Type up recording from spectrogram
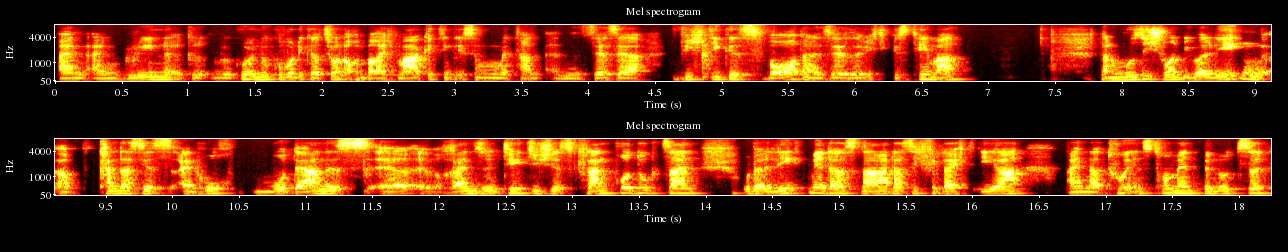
ein, ein green, grüne Kommunikation, auch im Bereich Marketing ist momentan ein sehr, sehr wichtiges Wort, ein sehr, sehr wichtiges Thema dann muss ich schon überlegen, kann das jetzt ein hochmodernes, äh, rein synthetisches Klangprodukt sein oder legt mir das nahe, dass ich vielleicht eher ein Naturinstrument benutze,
